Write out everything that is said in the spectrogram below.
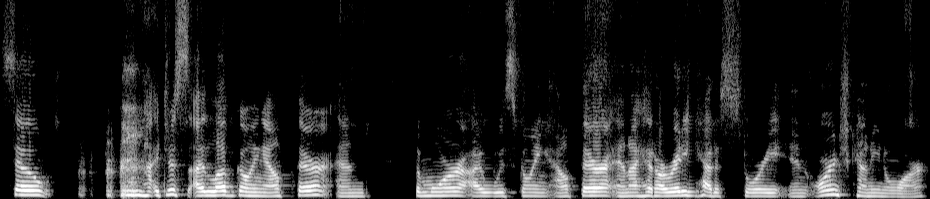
So I just, I love going out there. And the more I was going out there, and I had already had a story in Orange County Noir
